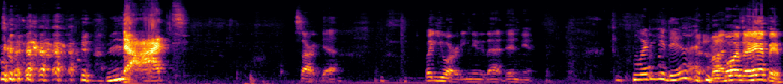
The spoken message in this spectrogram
Not. Sorry, Dad. But you already knew that, didn't you? What are you doing? My boys are happy.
